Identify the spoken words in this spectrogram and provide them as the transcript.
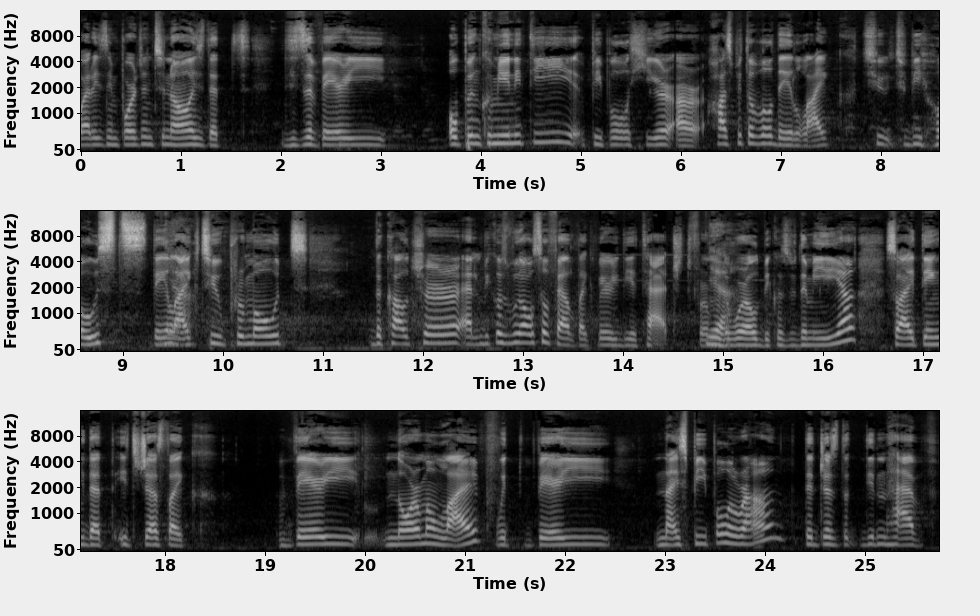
what is important to know is that this is a very open community. People here are hospitable. They like to, to be hosts. They like to promote the culture and because we also felt like very detached from Yeah. the world because of the media. So I think that it's just like very normal life with very nice people around that just didn't have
